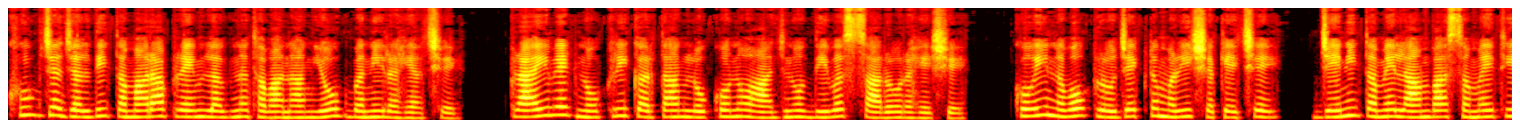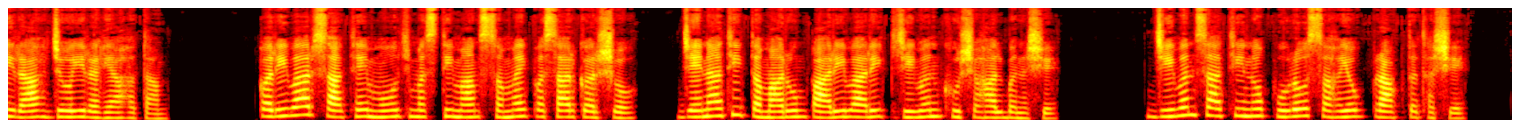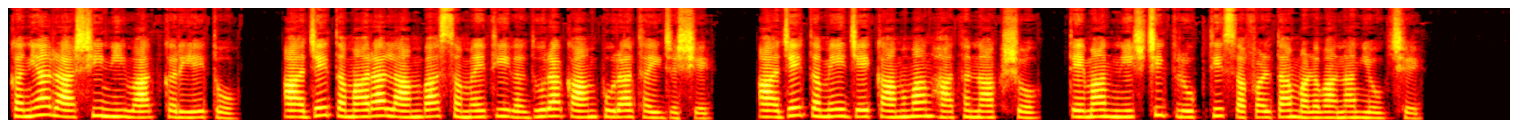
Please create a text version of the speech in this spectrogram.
ખૂબ જ જલ્દી તમારા પ્રેમ લગ્ન થવાના યોગ બની રહ્યા છે. પ્રાઇવેટ નોકરી કરતા લોકોનો આજનો દિવસ સારો રહેશે. કોઈ નવો પ્રોજેક્ટ મળી શકે છે, જેની તમે લાંબા સમયથી રાહ જોઈ રહ્યા હતા. પરિવાર સાથે મોજ મસ્તીમાં સમય પસાર કરશો, જેનાથી તમારું પારિવારિક જીવન ખુશહાલ બનશે. જીવનસાથીનો પૂરો સહયોગ પ્રાપ્ત થશે. કન્યા રાશિની વાત કરીએ તો, આજે તમારા લાંબા સમયથી અધૂરા કામ પૂરા થઈ જશે. આજે તમે જે કામમાં હાથ નાખશો, તેમાં નિશ્ચિત રૂપથી સફળતા મળવાના યોગ છે.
